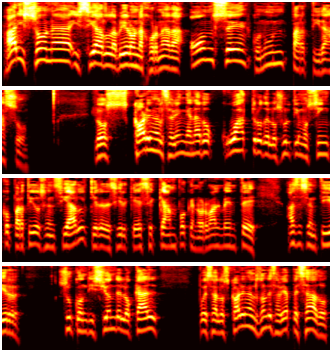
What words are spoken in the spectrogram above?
Arizona y Seattle abrieron la jornada 11 con un partidazo. Los Cardinals habían ganado cuatro de los últimos cinco partidos en Seattle. Quiere decir que ese campo que normalmente hace sentir su condición de local, pues a los Cardinals no les había pesado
